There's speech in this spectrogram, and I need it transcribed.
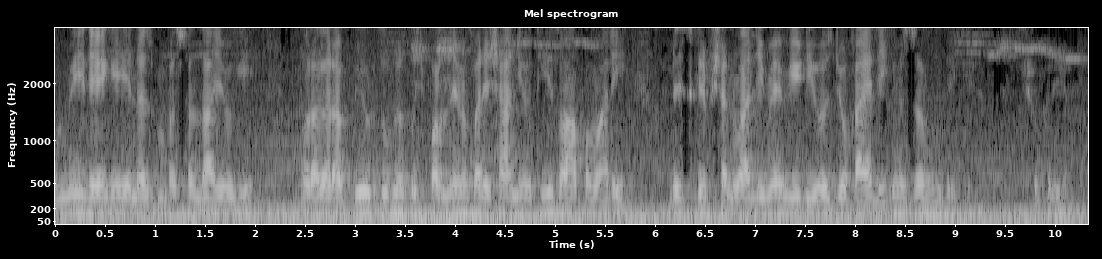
उम्मीद है कि ये नज़म पसंद आई होगी। और अगर अब भी उर्दू में कुछ पढ़ने में परेशानी होती है तो आप हमारी डिस्क्रिप्शन वाली में वीडियोज़ जो कायदे की वो ज़रूर देखिए। शुक्रिया।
